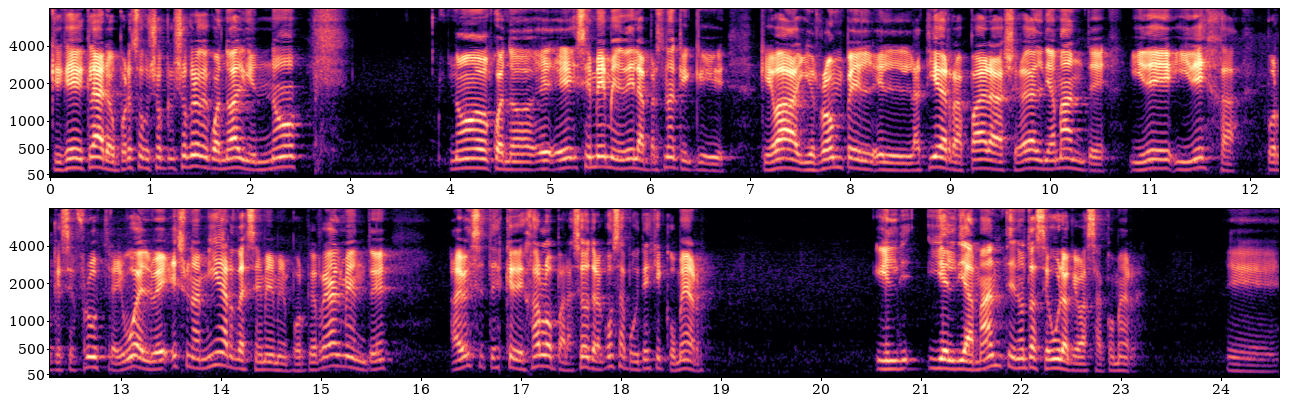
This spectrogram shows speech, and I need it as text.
que quede claro. Por eso yo, yo creo que cuando alguien no. No, cuando e, ese meme de la persona que, que, va y rompe la tierra para llegar al diamante y, de, y deja porque se frustra y vuelve, es una mierda ese meme. Porque realmente a veces tenés que dejarlo para hacer otra cosa porque tenés que comer. Y el, y el diamante no te asegura que vas a comer. Eh,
